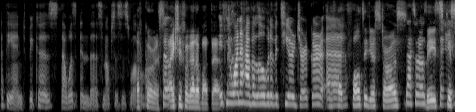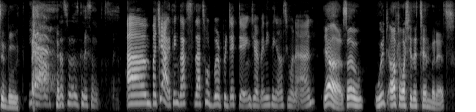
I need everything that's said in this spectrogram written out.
at the end because that was in the synopsis as well. Of course. So I actually forgot about that. if you want to have a little bit of a tear jerker, uh, like Fault in Your Stars that's what I was going to say. Kissing Booth. Yeah, that's what I was going to say. Um, but yeah, I think that's that's what we're predicting. Do you have anything else you want to add? Yeah. So, would after watching the ten minutes,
